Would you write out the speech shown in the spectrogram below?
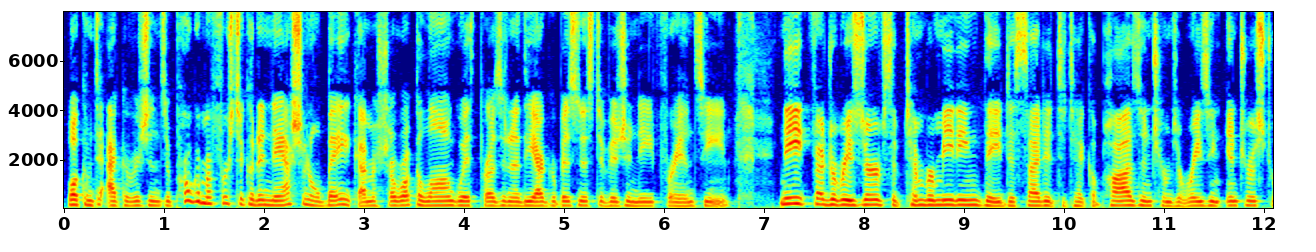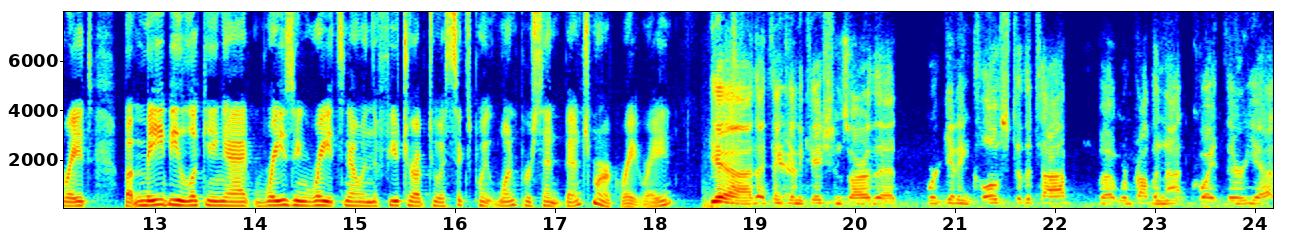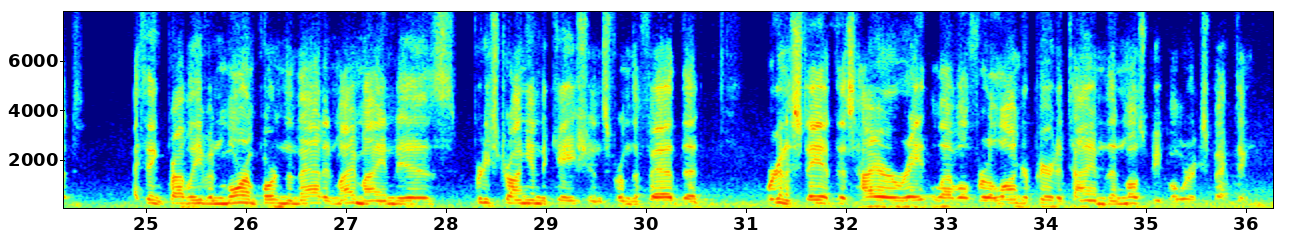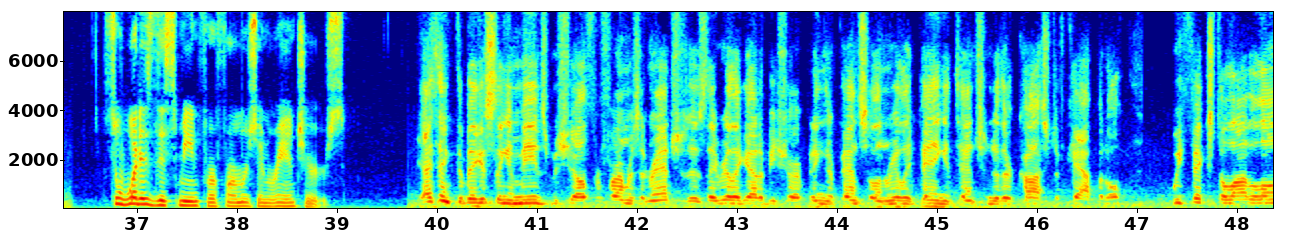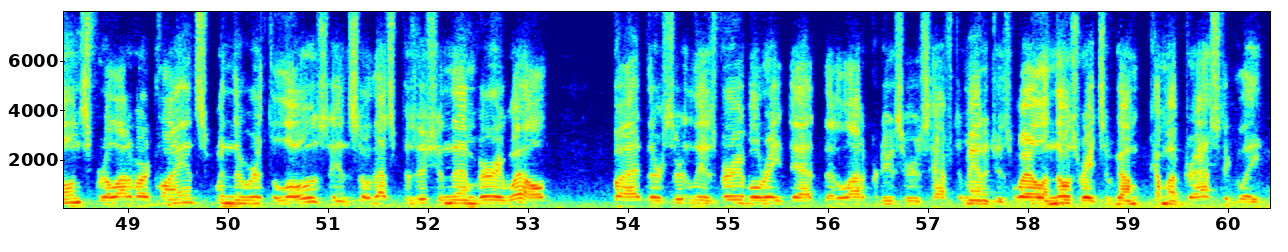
Welcome to AgriVisions, a program of First Dakota National Bank. I'm Michelle Rook, along with President of the Agribusiness Division, Nate Franzen. Nate, Federal Reserve September meeting, they decided to take a pause in terms of raising interest rates, but maybe looking at raising rates now in the future up to a 6.1% benchmark rate, right? Yeah, I think indications are that we're getting close to the top, but we're probably not quite there yet. I think probably even more important than that in my mind is pretty strong indications from the Fed that we're going to stay at this higher rate level for a longer period of time than most people were expecting. So, what does this mean for farmers and ranchers? I think the biggest thing it means, Michelle, for farmers and ranchers is they really got to be sharpening their pencil and really paying attention to their cost of capital. We fixed a lot of loans for a lot of our clients when they were at the lows, and so that's positioned them very well but there certainly is variable rate debt that a lot of producers have to manage as well, and those rates have gone, come up drastically.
